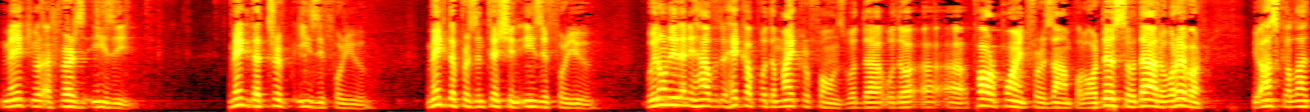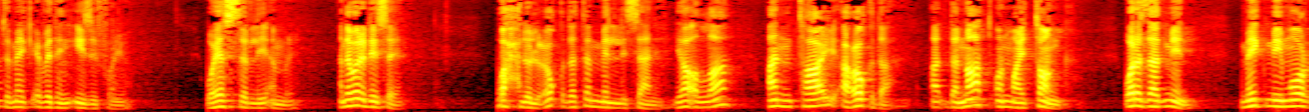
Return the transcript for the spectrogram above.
make your affairs easy. Make the trip easy for you. Make the presentation easy for you. We don't need any have to hiccup with the microphones, with the, with the uh, uh, PowerPoint, for example, or this or that or whatever. You ask Allah to make everything easy for you. وَيَسِّرْ لِي أَمْرِي And then what did he say? وَحْلُ الْعُقْدَةً مِّن لِسَانِي Ya Allah, untie a uqda, uh, the knot on my tongue. What does that mean? Make me more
